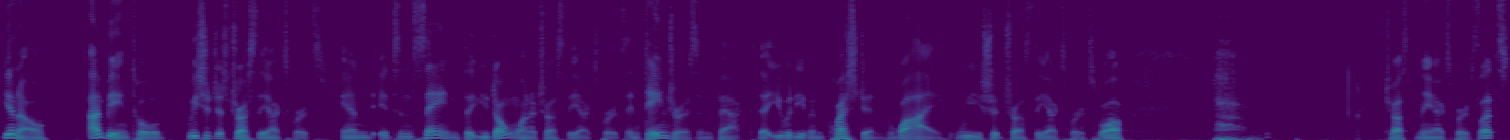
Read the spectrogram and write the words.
you know. I'm being told we should just trust the experts. And it's insane that you don't want to trust the experts, and dangerous, in fact, that you would even question why we should trust the experts. Well, trust in the experts. Let's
